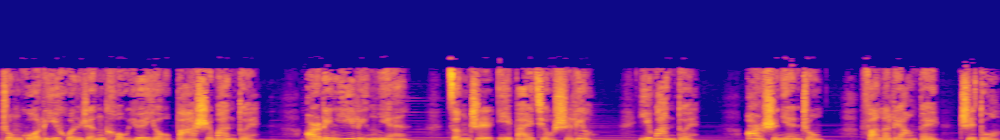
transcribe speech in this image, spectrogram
中国离婚人口约有八十万对，二零一零年增至一百九十六一万对，二十年中翻了两倍之多。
